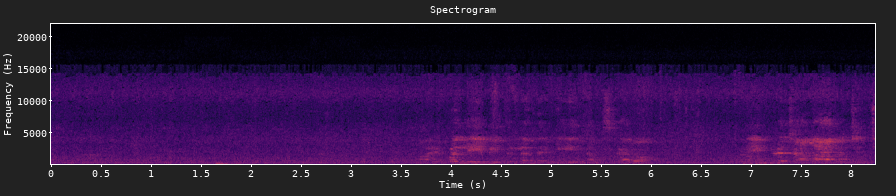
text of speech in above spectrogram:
మిత్రులందరికీ నమస్కారం. నేను కూడా చాలా ఆలోచించి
